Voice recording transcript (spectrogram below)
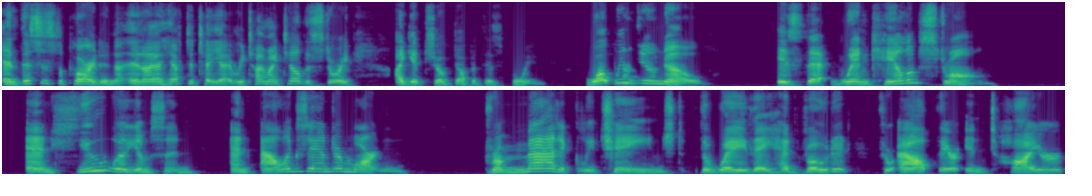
and this is the part, and and I have to tell you, every time I tell this story, I get choked up at this point. What we do know is that when Caleb Strong and Hugh Williamson and Alexander Martin dramatically changed the way they had voted throughout their entire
